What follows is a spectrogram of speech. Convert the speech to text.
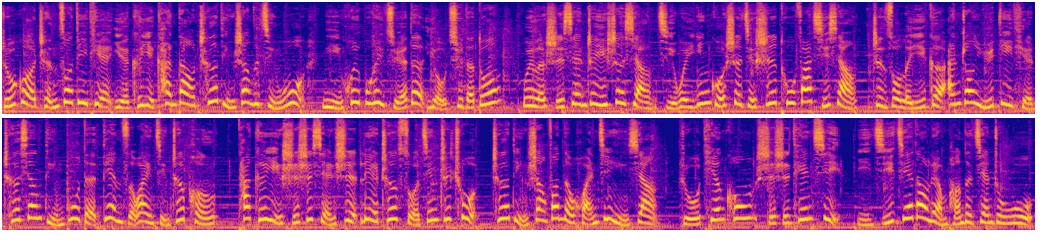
如果乘坐地铁也可以看到车顶上的景物，你会不会觉得有趣的多？为了实现这一设想，几位英国设计师突发奇想，制作了一个安装于地铁车厢顶部的电子外景车棚。它可以实时显示列车所经之处车顶上方的环境影像，如天空、实时天气以及街道两旁的建筑物。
